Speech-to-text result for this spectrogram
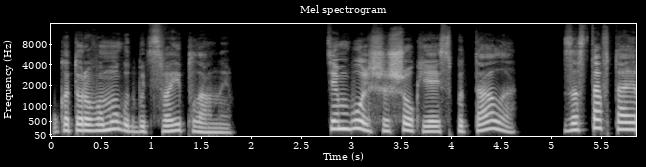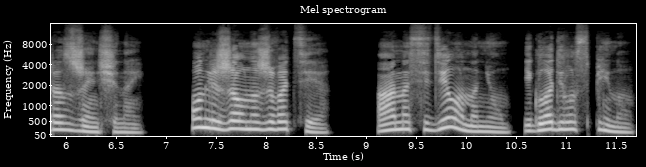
у которого могут быть свои планы. Тем больше шок я испытала, застав Тайра с женщиной. Он лежал на животе, а она сидела на нем и гладила спину.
